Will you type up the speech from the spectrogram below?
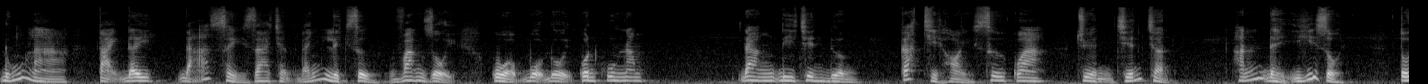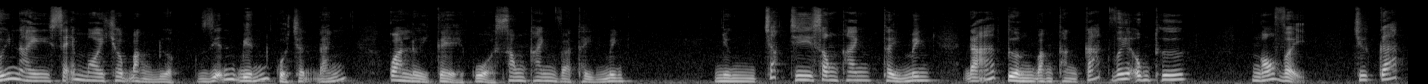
Đúng là tại đây đã xảy ra trận đánh lịch sử vang dội của bộ đội quân khu 5. Đang đi trên đường, các chỉ hỏi sơ qua chuyện chiến trận. Hắn để ý rồi tối nay sẽ moi cho bằng được diễn biến của trận đánh qua lời kể của Song Thanh và thầy Minh. Nhưng chắc chi Song Thanh, thầy Minh đã tường bằng thằng Cát với ông Thư. Ngó vậy, chứ Cát,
